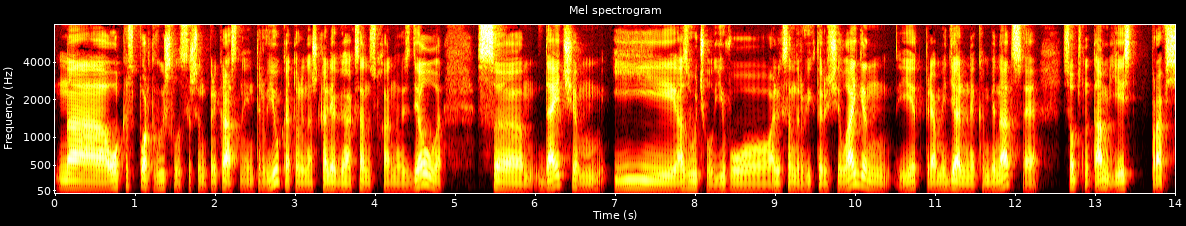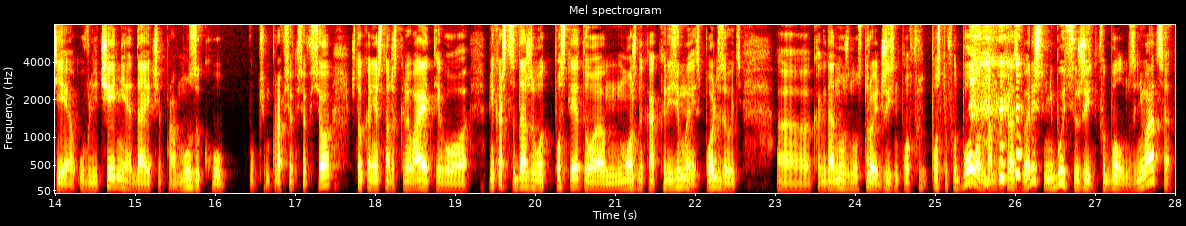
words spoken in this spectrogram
на Око Спорт вышло совершенно прекрасное интервью, которое наша коллега Оксана Суханова сделала с Дайчем и озвучил его Александр Викторович Лагин, и это прям идеальная комбинация. Собственно, там есть про все увлечения Дайча, про музыку, в общем, про все-все-все, что, конечно, раскрывает его. Мне кажется, даже вот после этого можно как резюме использовать, э, когда нужно устроить жизнь после футбола, он там как раз говорит, что не будет всю жизнь футболом заниматься,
